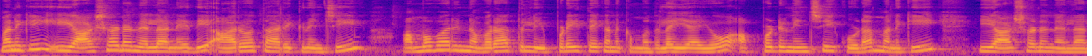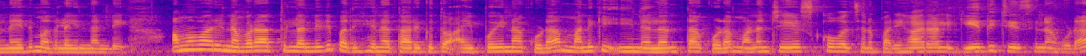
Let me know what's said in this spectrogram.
మనకి ఈ ఆషాఢ నెల అనేది ఆరో తారీఖు నుంచి అమ్మవారి నవరాత్రులు ఎప్పుడైతే కనుక మొదలయ్యాయో అప్పటి నుంచి కూడా మనకి ఈ ఆషాఢ నెల అనేది మొదలైందండి. అమ్మవారి నవరాత్రులు అనేది పదిహేనో తారీఖుతో అయిపోయినా కూడా మనకి ఈ నెలంతా కూడా మనం చేసుకోవాల్సిన పరిహారాలు ఏది చేసినా కూడా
